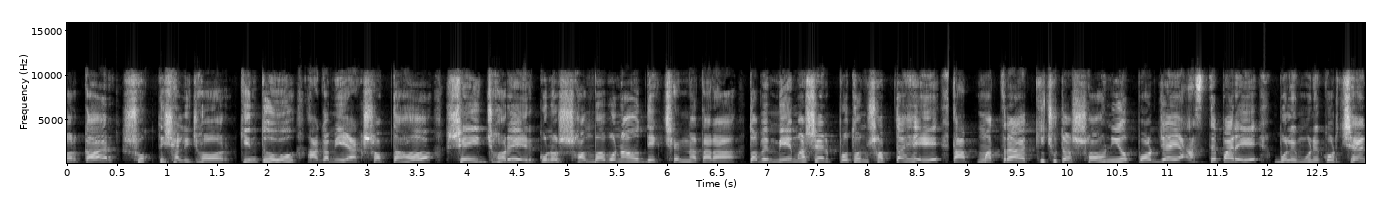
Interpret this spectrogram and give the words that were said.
দরকার শক্তিশালী ঝড়। কিন্তু আগামী এক সপ্তাহ সেই ঝড়ের কোনো সম্ভাবনাও দেখছেন না তারা। তবে মে মাসের প্রথম সপ্তাহে তাপমাত্রা কিছুটা সহনীয় পর্যায়ে আসতে পারে বলে মনে করছেন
